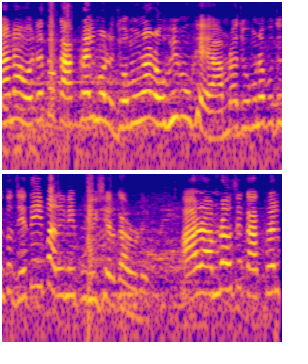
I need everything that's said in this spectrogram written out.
না না ওটা তো কাকরাইল মোড়ে যমুনার অভিমুখে। আমরা যমুনা পর্যন্ত যেতেই পারিনি পুলিশের কারণে। আর আমরা হচ্ছে কাকরাইল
